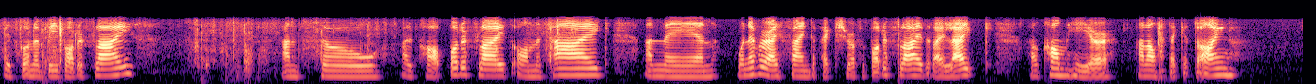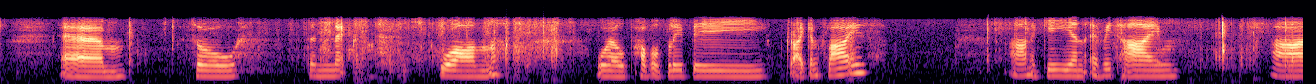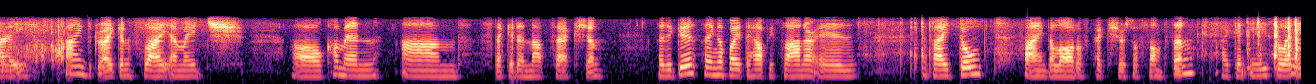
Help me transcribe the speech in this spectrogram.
is going to be butterflies. And so I'll pop butterflies on the tag and then whenever I find a picture of a butterfly that I like, I'll come here and I'll stick it down. Um, so the next one will probably be dragonflies and again every time I find a dragonfly image I'll come in and stick it in that section. Now the good thing about the Happy Planner is if I don't find a lot of pictures of something I can easily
